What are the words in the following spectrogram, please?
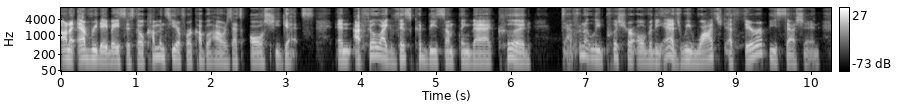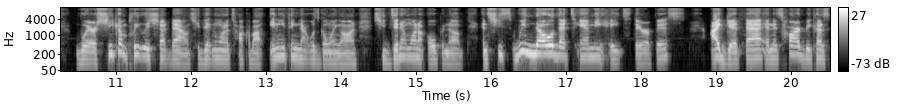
on an everyday basis. They'll come and see her for a couple hours. That's all she gets. And I feel like this could be something that could definitely push her over the edge. We watched a therapy session where she completely shut down. She didn't want to talk about anything that was going on. She didn't want to open up. And she's we know that Tammy hates therapists. I get that. And it's hard because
